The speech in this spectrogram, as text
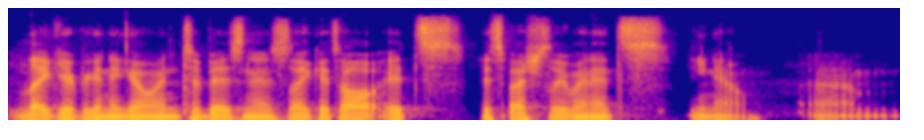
like if you're going to go into business, like it's all it's especially when it's, you know, um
